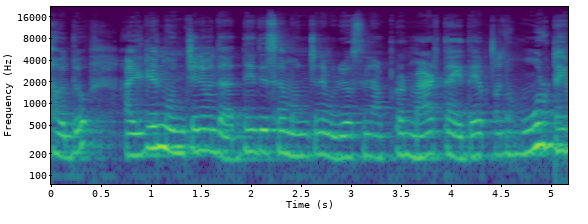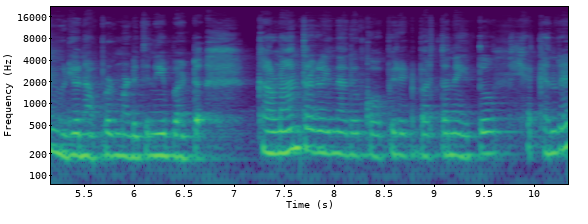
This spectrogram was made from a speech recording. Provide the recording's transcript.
ಹೌದು ಆಲ್ರೆಡಿ ಮುಂಚೆನೆ ಒಂದು ಹದಿನೈದು ದಿವಸ ಮುಂಚೆನೇ ವೀಡಿಯೋಸ್ನ ಅಪ್ಲೋಡ್ ಮಾಡ್ತಾ ಇದ್ದೆ. ಒಂದು ಮೂರು ಟೈಮ್ ವಿಡಿಯೋನ ಅಪ್ಲೋಡ್ ಮಾಡಿದ್ದೀನಿ ಬಟ್ ಕಾರಣಾಂತರಗಳಿಂದ ಅದು ಕಾಪಿ ರೇಟ್ ಬರ್ತಾನೆ ಇತ್ತು. ಯಾಕಂದರೆ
